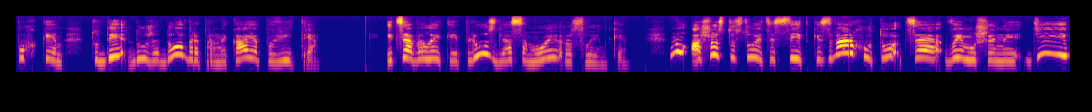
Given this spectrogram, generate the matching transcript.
пухким. Туди дуже добре проникає повітря. І це великий плюс для самої рослинки. Ну, а що стосується сітки зверху, то це вимушені дії,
